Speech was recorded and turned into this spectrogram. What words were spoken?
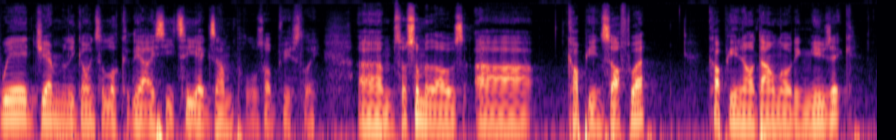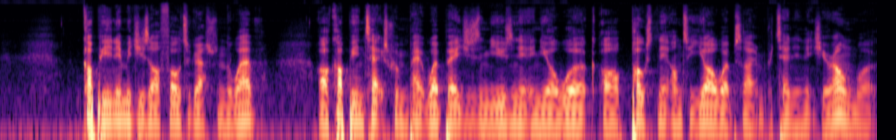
We're generally going to look at the ICT examples, obviously. Um, so some of those are copying software, copying or downloading music, copying images or photographs from the web, or copying text from web pages and using it in your work, or posting it onto your website and pretending it's your own work.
